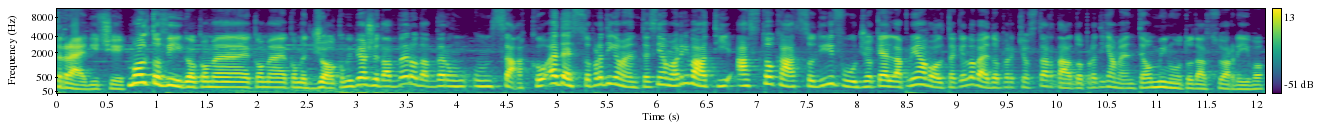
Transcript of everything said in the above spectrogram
13 Molto figo come, come, come gioco Mi piace davvero davvero un, un, sacco. E adesso praticamente siamo arrivati a sto cazzo di rifugio Che è la prima volta che lo vedo perché ho startato praticamente a un minuto dal suo arrivo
